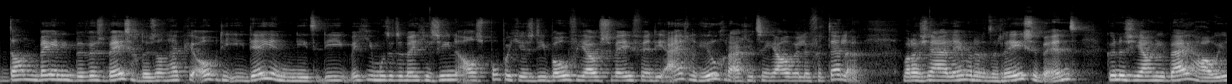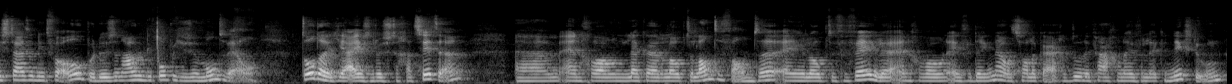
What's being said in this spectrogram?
dan ben je niet bewust bezig. Dus dan heb je ook die ideeën niet. Die, weet je, je moet het een beetje zien als poppetjes die boven jou zweven en die eigenlijk heel graag iets aan jou willen vertellen. Maar als jij alleen maar aan het racen bent, kunnen ze jou niet bijhouden. Je staat er niet voor open. Dus dan houden die poppetjes hun mond wel. Totdat jij eens rustig gaat zitten. Um, en gewoon lekker loopt te lantefanten. En je loopt te vervelen. En gewoon even denkt, nou wat zal ik eigenlijk doen? Ik ga gewoon even lekker niks doen.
